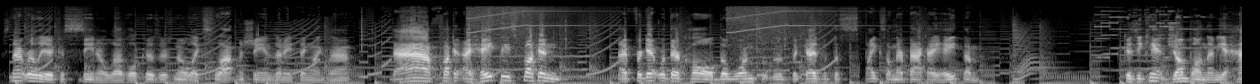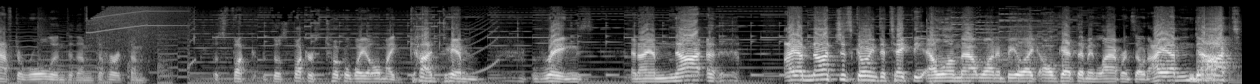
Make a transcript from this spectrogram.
it's not really a casino level, because there's no, like, slot machines, anything like that. Ah, fuck it. I hate these fucking... I forget what they're called. The ones, the, the guys with the spikes on their back, I hate them. Because you can't jump on them, you have to roll into them to hurt them. Those fuck, those fuckers took away all my goddamn rings, and I am not... Uh, I am not just going to take the L on that one and be like, I'll get them in Labyrinth Zone. I am not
